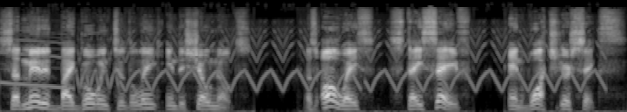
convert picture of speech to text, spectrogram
submit it by going to the link in the show notes. As always, stay safe and watch your six.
